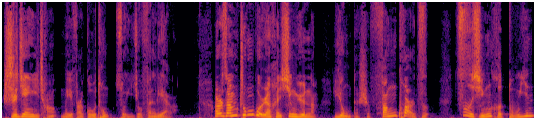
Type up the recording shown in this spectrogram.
时间一长没法沟通，所以就分裂了。而咱们中国人很幸运呢，用的是方块字，字形和读音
